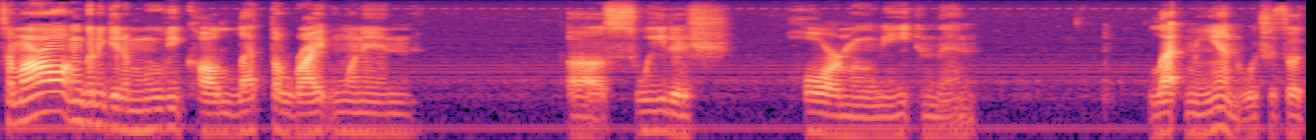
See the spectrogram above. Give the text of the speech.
Tomorrow, I'm gonna get a movie called Let the Right One In. A Swedish horror movie, and then Let Me In, which is a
